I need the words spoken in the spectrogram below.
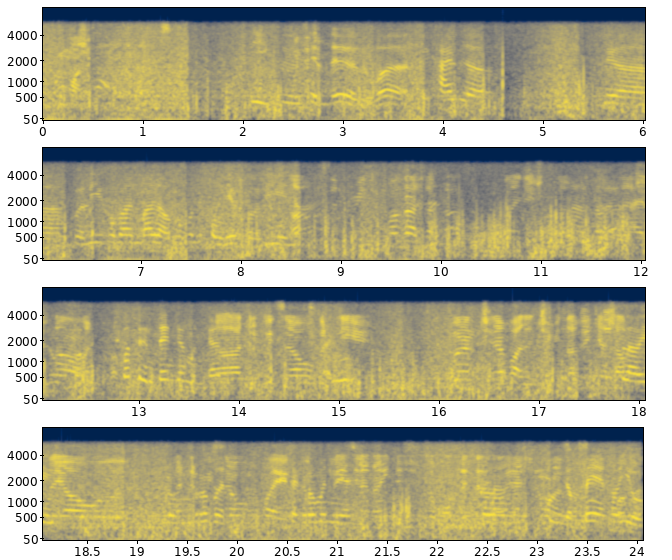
ะถึงฝั่งแล้วนี่คือเทนเดอร์หรือว่าคล้ายๆเรือเรือเฟอร์รี่เข้าบ้านบ้านเราเขาก็คงเรียกเฟอร์รี่นะอ่าก็ถ่ายรูปก็ก็ตื่นเต้นกันเหมือนกัน Da, a trebuit să iau hârtie. Până cineva din Civita Veche, așa La să iau... Rom- a trebuit Robert, să iau mai จากโรมาเนีย trei zile înainte și să completez กำลัง aia și nu คุยกับแม่เขาอยู่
